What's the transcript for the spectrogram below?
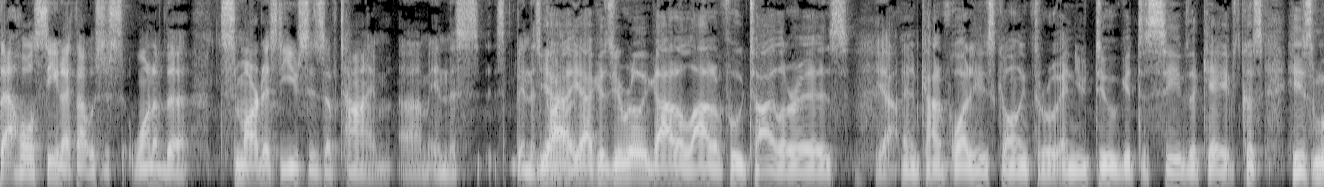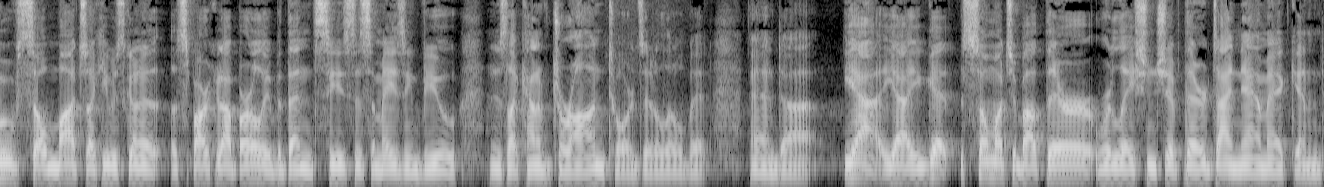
that whole scene. I thought was just one of the smartest uses of time um, in this in this. Yeah, pilot. yeah, because you really got a lot of who Tyler is, Yeah. and kind of what he's going through, and you do get to see the caves because he's moved so much. Like he was going to spark it up early, but then sees this amazing view and is like kind of drawn towards it a little bit. And uh, yeah, yeah, you get so much about their relationship, their dynamic, and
